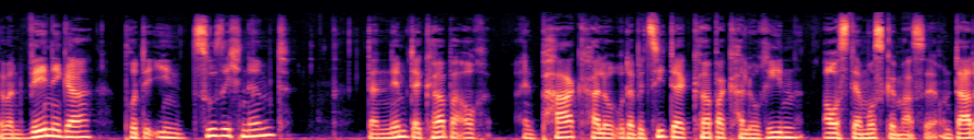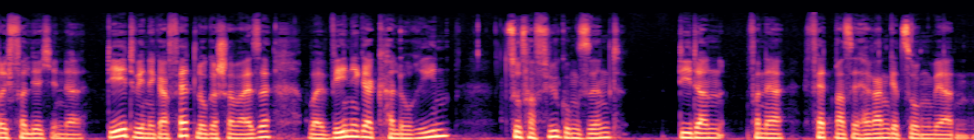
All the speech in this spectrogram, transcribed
wenn man weniger Protein zu sich nimmt, dann nimmt der Körper auch ein paar Kalorien oder bezieht der Körper Kalorien aus der Muskelmasse und dadurch verliere ich in der Diät weniger Fett logischerweise, weil weniger Kalorien zur Verfügung sind, die dann von der Fettmasse herangezogen werden.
